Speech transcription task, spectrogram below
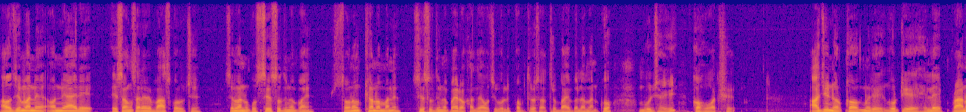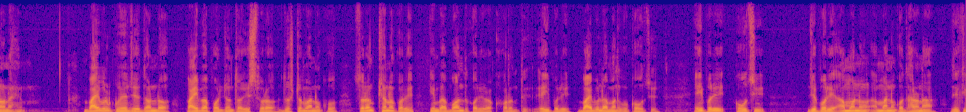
ଆଉ ଯେଉଁମାନେ ଅନ୍ୟାୟରେ ଏ ସଂସାରରେ ବାସ କରୁଛେ ସେମାନଙ୍କୁ ଶେଷ ଦିନ ପାଇଁ ସଂରକ୍ଷଣ ମାନେ ଶେଷ ଦିନ ପାଇଁ ରଖାଯାଉଛି ବୋଲି ପବିତ୍ର ଶାସ୍ତ୍ର ବାଇବଲାମାନଙ୍କୁ ବୁଝାଇ କହୁଅଛେ। ଆଜି ନର୍କ ଅଗ୍ନିରେ ଗୋଟିଏ ହେଲେ ପ୍ରାଣ ନାହିଁ। ବାଇବଲ କୁହେ ଯେ ଦଣ୍ଡ ପାଇବା ପର୍ଯ୍ୟନ୍ତ ଈଶ୍ୱର ଦୁଷ୍ଟମାନଙ୍କୁ ସଂରକ୍ଷଣ କରି କିମ୍ବା ବନ୍ଦ କରି କରନ୍ତି। ଏହିପରି ବାଇବଲ ଆମମାନଙ୍କୁ କହୁଛି। ଏହିପରି କହୁଛି ଯେପରି ଆମ ଆମମାନଙ୍କ ଧାରଣା ଯେ କି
